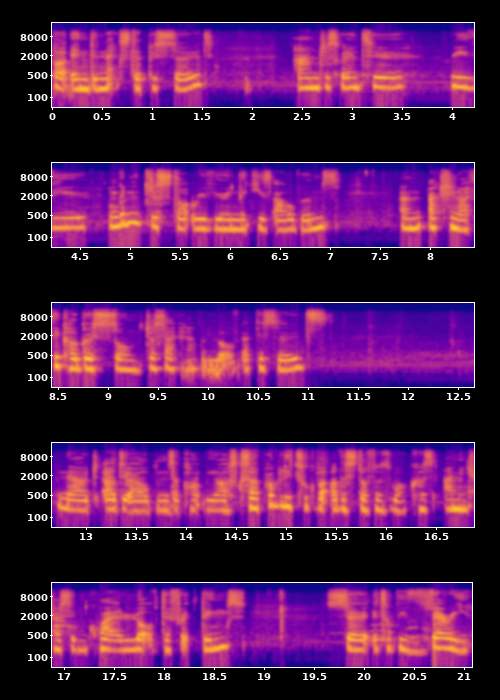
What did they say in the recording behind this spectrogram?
But in the next episode, I'm just going to review. I'm to just start reviewing Nicki's albums. And actually, I think I'll go songs just so I can have a lot of episodes. No, I'll do albums. I can't be asked. So I'll probably talk about other stuff as well because I'm interested in quite a lot of different things. So it'll be very,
